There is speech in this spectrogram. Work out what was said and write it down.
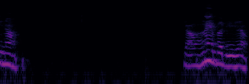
พี่น้องแขวข้างในบ่ดีแล้ว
